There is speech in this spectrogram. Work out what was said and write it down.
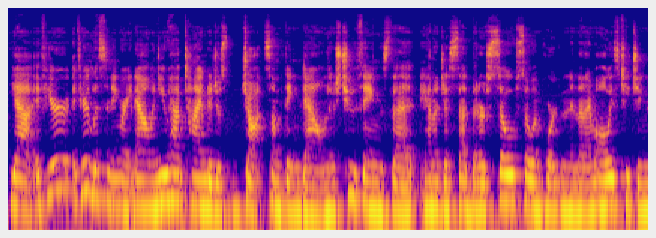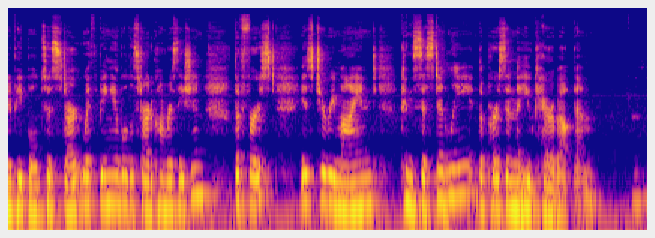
yeah if you're if you're listening right now and you have time to just jot something down there's two things that anna just said that are so so important and that i'm always teaching to people to start with being able to start a conversation. The first is to remind consistently the person that you care about them. Mm-hmm.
